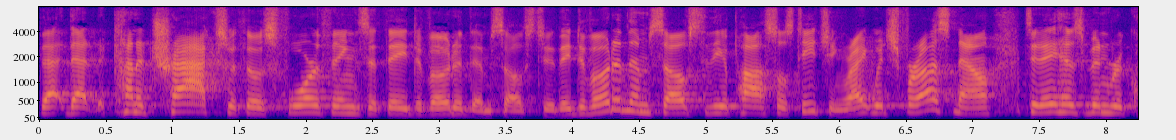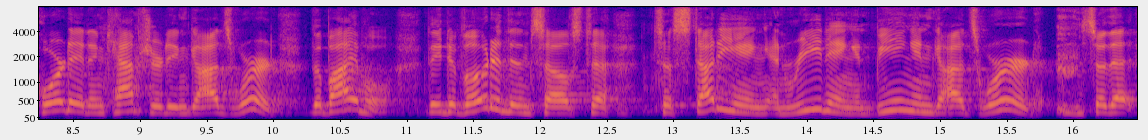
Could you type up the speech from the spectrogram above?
that, that kind of tracks with those four things that they devoted themselves to. They devoted themselves to the apostles' teaching, right? Which for us now, today has been recorded and captured in God's word, the Bible. They devoted themselves to, to studying and reading and being in God's word so that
